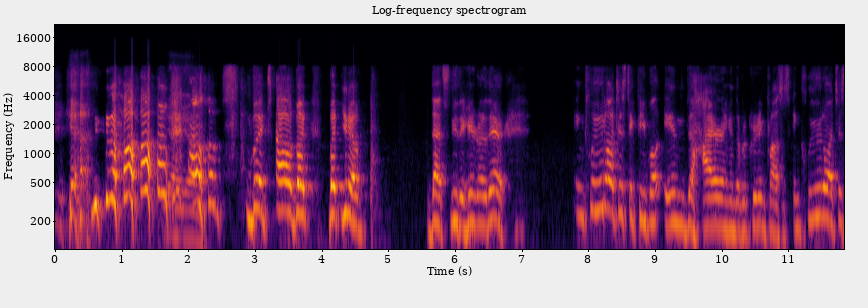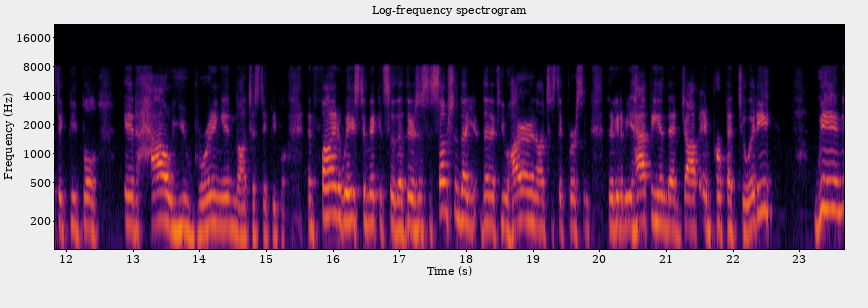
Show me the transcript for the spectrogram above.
Yeah. you know? Yeah, yeah. Um, but uh, but but you know that's neither here nor there include autistic people in the hiring and the recruiting process include autistic people in how you bring in autistic people and find ways to make it so that there's this assumption that you, that if you hire an autistic person they're going to be happy in that job in perpetuity when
